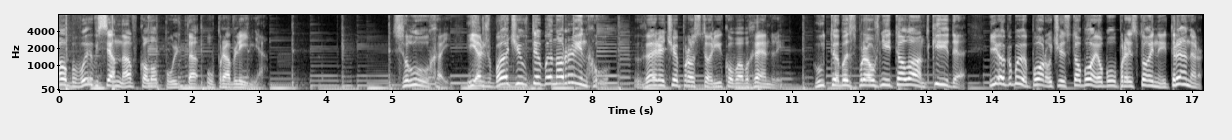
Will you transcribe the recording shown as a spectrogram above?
обвився навколо пульта управління. Слухай, я ж бачив тебе на ринку, гаряче просторікував Генлі. У тебе справжній талант, кіде. Якби поруч із тобою був пристойний тренер,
